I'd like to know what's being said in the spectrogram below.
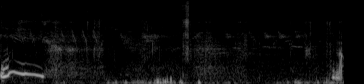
Ui. No.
